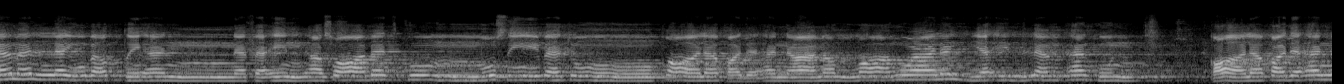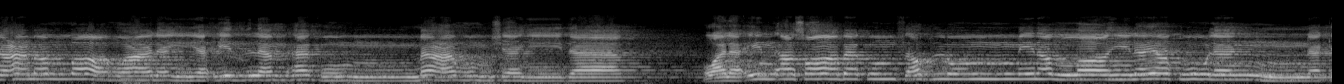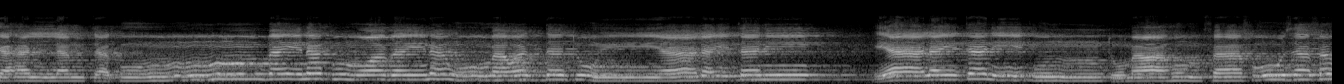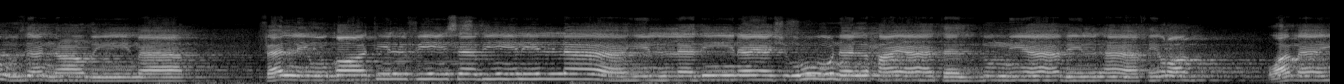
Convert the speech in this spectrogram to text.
لمن ليبطئن فإن أصابتكم مصيبة قال قد أنعم الله علي إذ لم أكن قال قد أنعم الله علي إذ لم أكن معهم شهيدا ولئن أصابكم فضل من الله ليقولن كأن لم تكن بينكم وبينه مودة. يا ليتني يا ليتني كنت معهم فأفوز فوزا عظيما. فليقاتل في سبيل الله الذين يشرون الحياة الدنيا بالآخرة. ومن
